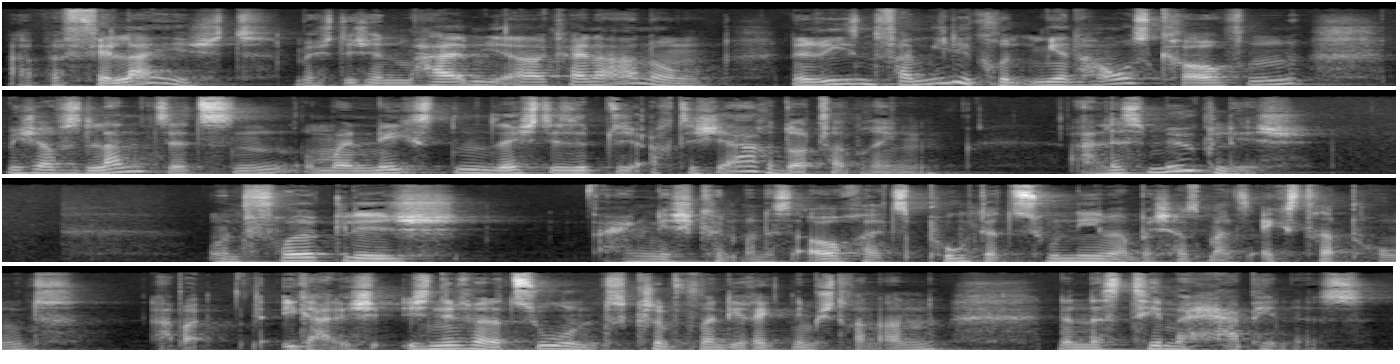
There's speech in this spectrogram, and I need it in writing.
Aber vielleicht möchte ich in einem halben Jahr, keine Ahnung, eine riesen Familie gründen, mir ein Haus kaufen, mich aufs Land setzen und meine nächsten 60, 70, 80 Jahre dort verbringen. Alles möglich. Und folglich, eigentlich könnte man das auch als Punkt dazu nehmen, aber ich habe es mal als extra Punkt. Aber egal, ich, ich nehme es mal dazu und knüpfe mal direkt nämlich dran an. Denn das Thema Happiness,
